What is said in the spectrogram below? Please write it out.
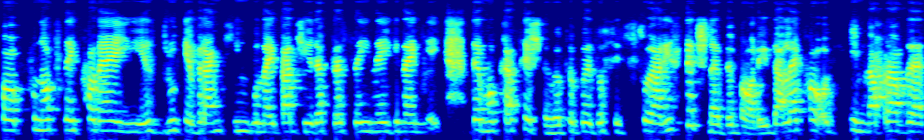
po północnej Korei jest drugie w rankingu najbardziej represyjnych i najmniej demokratycznych. No to były dosyć surrealistyczne wybory daleko od im naprawdę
